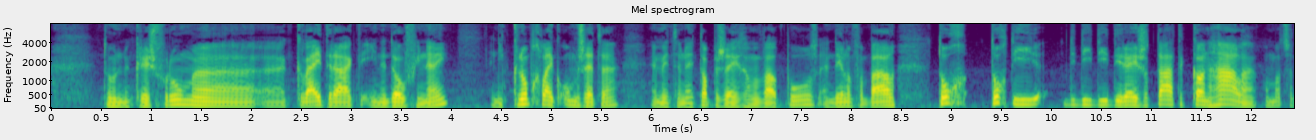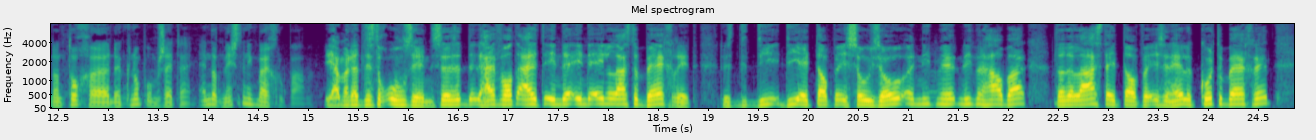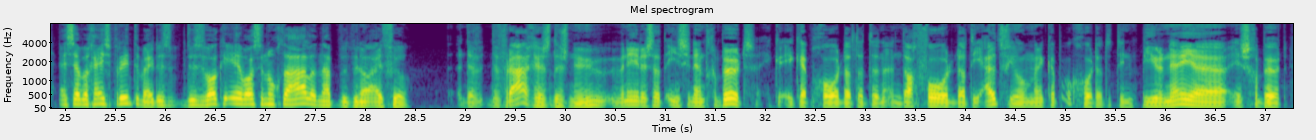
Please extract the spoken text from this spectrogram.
toen Chris Froome kwijtraakte in de Dauphiné. Die knop gelijk omzetten. En met een etappezege van Wout Poels en Dylan van Balen. Toch, toch die, die, die, die, die resultaten kan halen. Omdat ze dan toch uh, de knop omzetten. En dat miste ik bij Groupama. Ja, maar dat is toch onzin? Hij valt uit in de, in de ene laatste bergrit. Dus die, die, etappe is sowieso uh, niet, meer, niet meer haalbaar. Dan de laatste etappe is een hele korte bergrit. En ze hebben geen sprinten mee. Dus, dus welke eer was er nog te halen na het nou uitviel? De, de vraag is dus nu, wanneer is dat incident gebeurd? Ik, ik heb gehoord dat het een, een dag voordat hij uitviel, maar ik heb ook gehoord dat het in de Pyreneeën is gebeurd.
